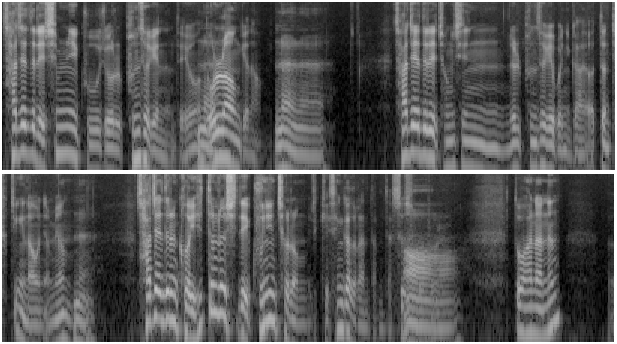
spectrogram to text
사제들의 심리 구조를 분석했는데요. 네. 놀라운 게 나옵니다. 네, 네. 사제들의 정신을 분석해 보니까 어떤 특징이 나오냐면 네. 사제들은 거의 히틀러 시대의 군인처럼 이렇게 생각을 한답니다. 스스로를. 어. 또 하나는 어,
